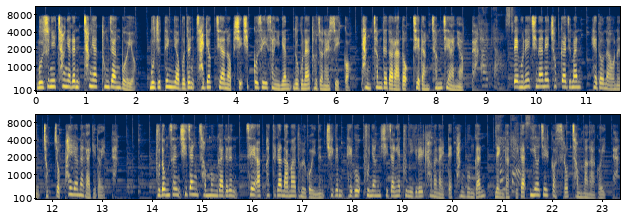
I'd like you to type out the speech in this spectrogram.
무순위 청약은 청약 통장 보유, 무주택 여부 등 자격 제한 없이 19세 이상이면 누구나 도전할 수 있고 당첨되더라도 재당첨 제한이 없다. 때문에 지난해 초까지만 해도 나오는 족족 팔려나가기도 했다. 부동산 시장 전문가들은 새 아파트가 남아 돌고 있는 최근 대구 분양 시장의 분위기를 감안할 때 당분간 냉각기가 이어질 것으로 전망하고 있다.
